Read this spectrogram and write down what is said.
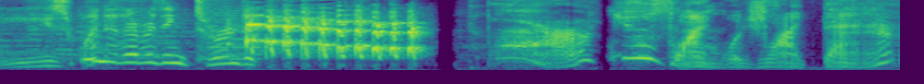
Geez, when did everything turn to... Bart, use language like that.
